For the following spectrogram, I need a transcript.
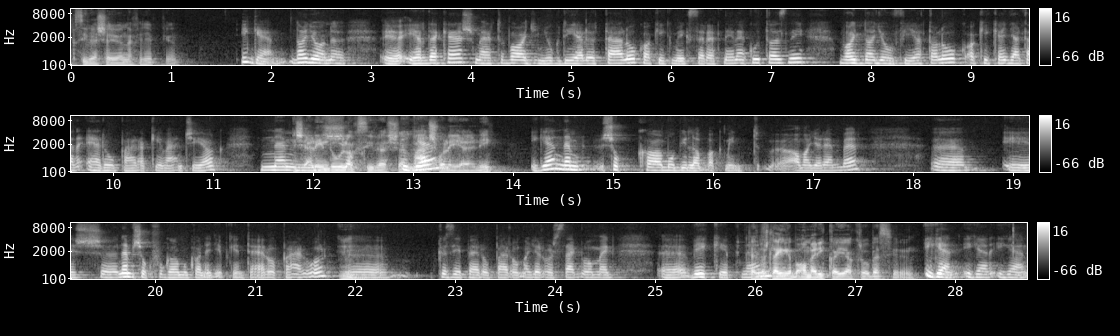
Szívesen jönnek egyébként? Igen, nagyon érdekes, mert vagy nyugdíj előtt állók, akik még szeretnének utazni, vagy nagyon fiatalok, akik egyáltalán Európára kíváncsiak. Nem és elindulnak so... szívesen igen, máshol élni. Igen, nem sokkal mobilabbak, mint a magyar ember, és nem sok fogalmuk van egyébként Európáról, mm. Közép-Európáról, Magyarországról, meg végképp nem. Tehát most leginkább amerikaiakról beszélünk? Igen, igen, igen.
